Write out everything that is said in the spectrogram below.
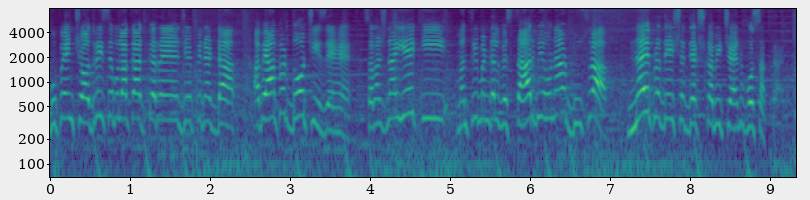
भूपेन्द्र चौधरी से मुलाकात कर रहे हैं जेपी नड्डा। अब यहाँ पर दो चीज़ें हैं। समझना ये कि मंत्रिमंडल विस्तार भी होना और दूसरा नए प्रदेश अध्यक्ष का भी चयन हो सकता है।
